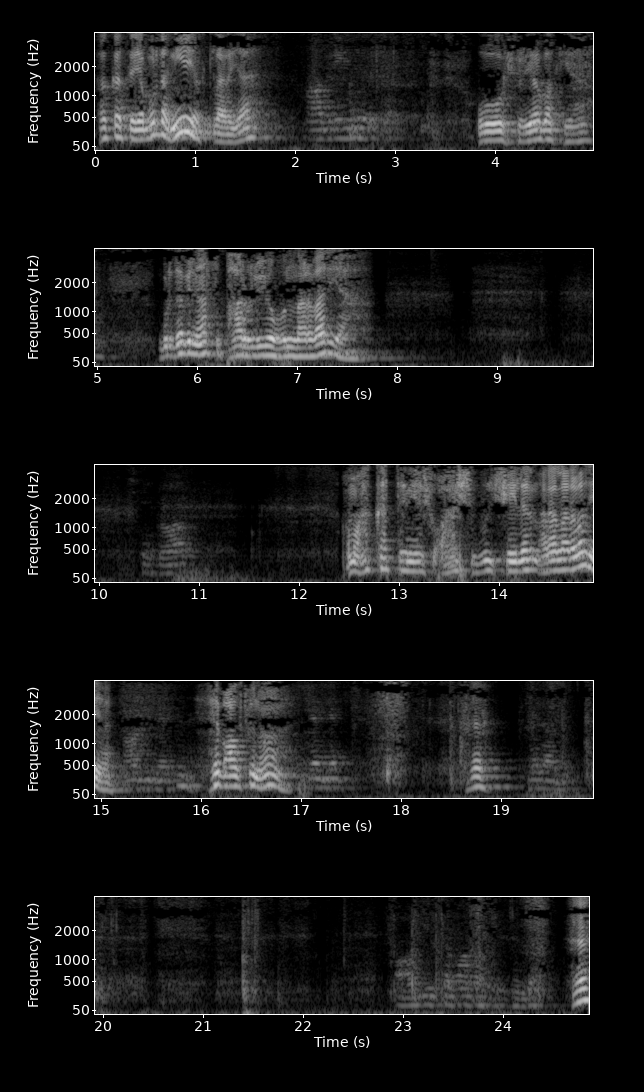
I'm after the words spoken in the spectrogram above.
Hakikaten ya burada niye yaktılar ya? Abi. Oo şuraya bak ya. Burada bir nasıl parlıyor bunlar var ya. Ama hakikaten ya şu ağaç bu şeylerin araları var ya. Abi. Hep altın ha. Gel gel. Heh. Gel abi. Abi ilk defa fark ettim. Gel. He?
